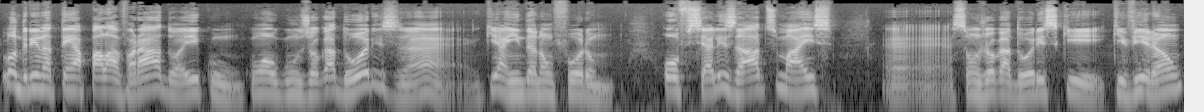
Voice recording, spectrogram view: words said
Londrina tem apalavrado aí com, com alguns jogadores, né? Que ainda não foram oficializados, mas eh, são jogadores que, que virão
